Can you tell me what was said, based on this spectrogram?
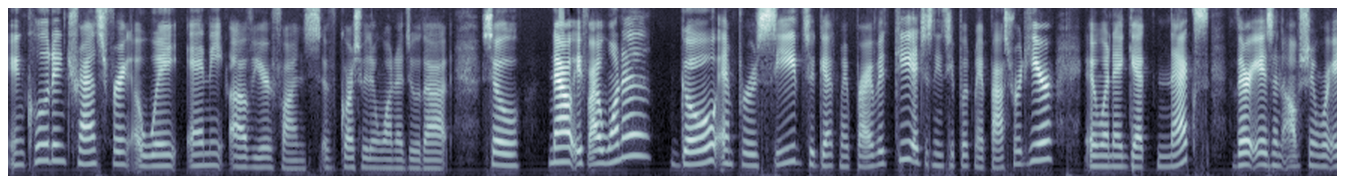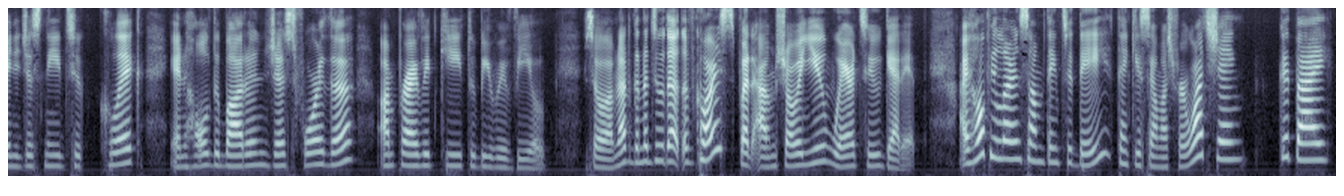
including transferring away any of your funds. Of course we don't want to do that. So now if I want to go and proceed to get my private key, I just need to put my password here. And when I get next, there is an option where you just need to click and hold the button just for the um, private key to be revealed. So I'm not going to do that, of course, but I'm showing you where to get it. I hope you learned something today. Thank you so much for watching. Goodbye.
